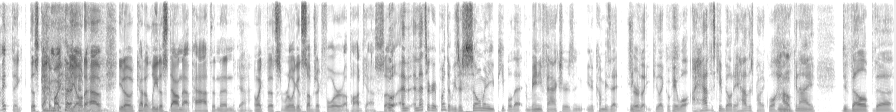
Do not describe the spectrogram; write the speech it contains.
I think this guy might be able to have, you know, kind of lead us down that path. And then Yeah. I'm like, that's a really good subject for a podcast. So Well, and, and that's a great point though, because there's so many people that manufacturers and you know companies that think Sure. like like okay, well, I have this capability, I have this product. Well, Mm-hmm. how can I develop the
